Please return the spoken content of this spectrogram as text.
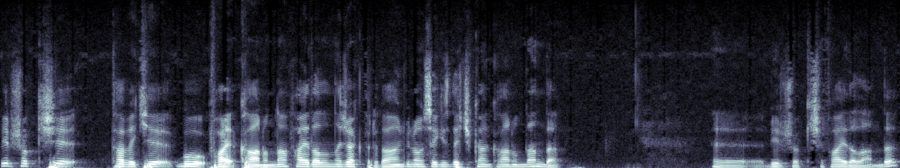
Birçok kişi tabii ki bu fay- kanundan faydalanacaktır. Daha önce 2018'de çıkan kanundan da e, birçok kişi faydalandı.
